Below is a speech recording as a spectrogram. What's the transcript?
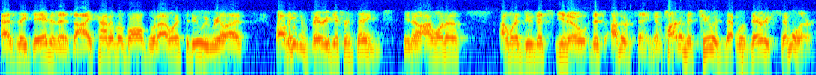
as they did, and as I kind of evolved what I wanted to do, we realized, wow, these are very different things. You know, I want to, I want to do this, you know, this other thing. And part of it too is that we're very similar.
